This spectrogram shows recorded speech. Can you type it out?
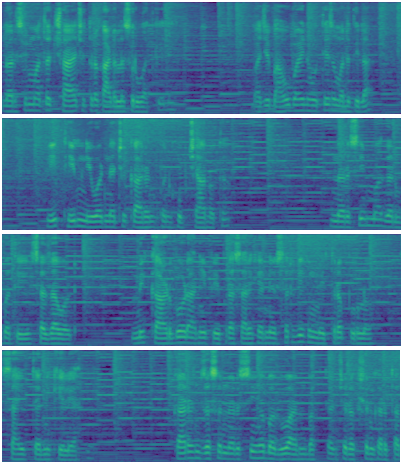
नरसिंहाचं छायाचित्र काढायला सुरुवात केली. माझे भाऊ बहीण होतेच मदतीला ही थीम निवडण्याचे कारण पण खूप छान होतं. नरसिंह गणपती सजावट. मी कार्डबोर्ड आणि पेपरासारख्या नैसर्गिक मित्रपूर्ण साहित्याने केले आहे. कारण जसं नरसिंह भगवान भक्तांचे रक्षण करतात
